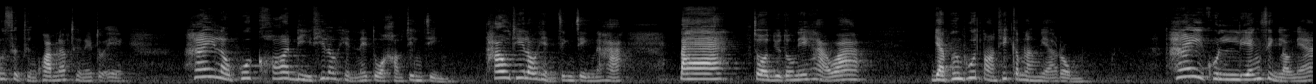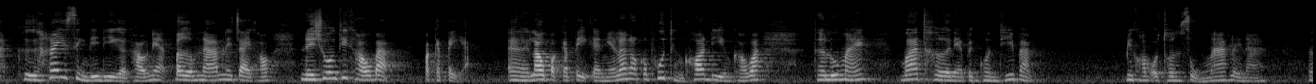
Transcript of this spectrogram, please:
รู้สึกถึงความนับถือในตัวเอง ให้เราพูดข้อดีที่เราเห็นในตัวเขาจริง ๆ เท่าที่เราเห็นจริง ๆนะคะ แต่โจทย์อยู่ตรงนี้ค่ะว่า อย่าเพิ่งพูดตอนที่กำลังมีอารมณ์ ให้คุณเลี้ยงสิ่งเหล่านี้คือให้สิ่งดีๆกับเขาเนี่ยเติมน้ำในใจเขาในช่วงที่เขาแบบปกติอะเออเราปกติกันเนี้ยแล้วเราก็พูดถึงข้อดีของเขาว่า เธอรู้ไหมว่าเธอเนี่ยเป็นคนที่แบบมีความอดทนสูงมากเลยนะเอ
